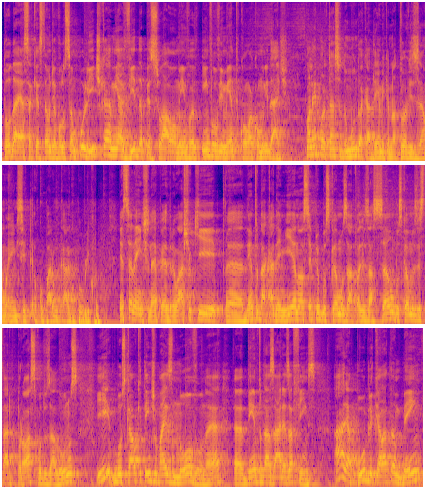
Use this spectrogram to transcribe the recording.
toda essa questão de evolução política à minha vida pessoal, ao meu envolvimento com a comunidade. Qual é a importância do mundo acadêmico, na tua visão, em se ocupar um cargo público? Excelente, né, Pedro? Eu acho que uh, dentro da academia nós sempre buscamos a atualização, buscamos estar próximo dos alunos e buscar o que tem de mais novo, né, uh, dentro das áreas afins. A área pública, ela também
